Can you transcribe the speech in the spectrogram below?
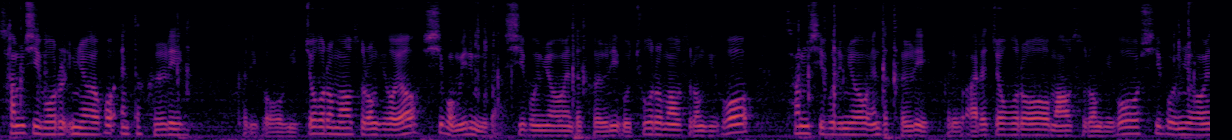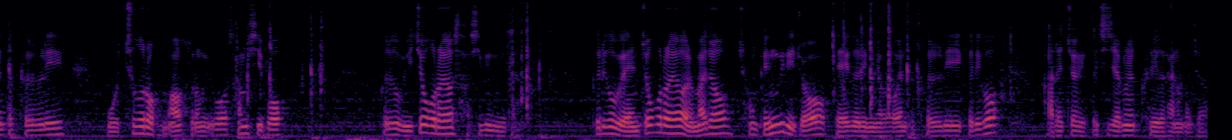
35를 입력하고 엔터 클릭. 그리고 위쪽으로 마우스를 옮기고요. 15mm입니다. 15 입력하고 엔터 클릭. 우측으로 마우스를 옮기고 30을 입력하고 엔터 클릭. 그리고 아래쪽으로 마우스를 옮기고 15 입력하고 엔터 클릭. 우측으로 마우스를 옮기고 35 그리고 위쪽으로요 40입니다 그리고 왼쪽으로요 얼마죠 총 100mm죠 100을 입력하고 엔터 클릭 그리고 아래쪽에 끝 지점을 클릭을 하는 거죠.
